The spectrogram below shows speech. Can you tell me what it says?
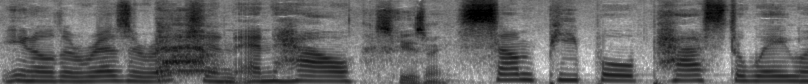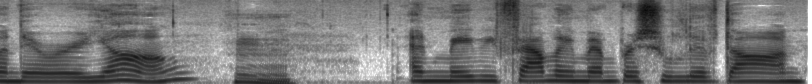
you know the resurrection and how excuse me some people passed away when they were young, hmm. and maybe family members who lived on.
